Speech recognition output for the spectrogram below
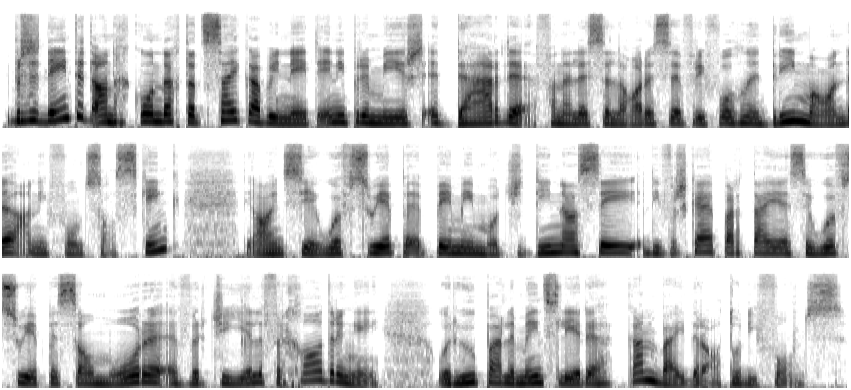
Die president het aangekondig dat sy kabinet en die premiers 'n derde van hulle salarisse vir die volgende 3 maande aan die fonds sal skenk. Die ANC hoofsweep, Pemi Mojidina sê die verskeie partye se hoofsweepe sal môre 'n virtuele vergadering hê oor hoe parlementslede kan bydra tot die fonds.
